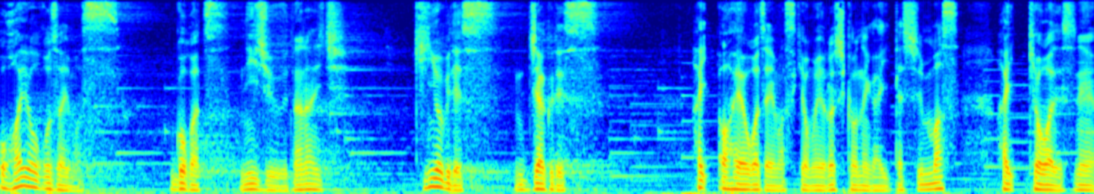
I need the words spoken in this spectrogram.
おはようございます。5月27日金曜日です。ジャクです。はいおはようございます。今日もよろしくお願いいたします。はい今日はですね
